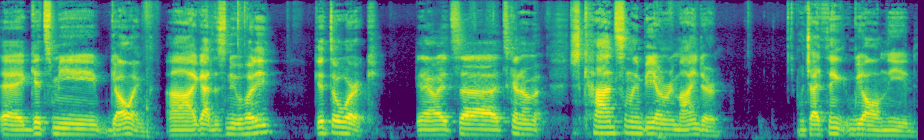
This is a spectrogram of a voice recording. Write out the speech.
it gets me going. Uh, I got this new hoodie. Get to work you know, it's uh, it's gonna just constantly be a reminder, which I think we all need.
